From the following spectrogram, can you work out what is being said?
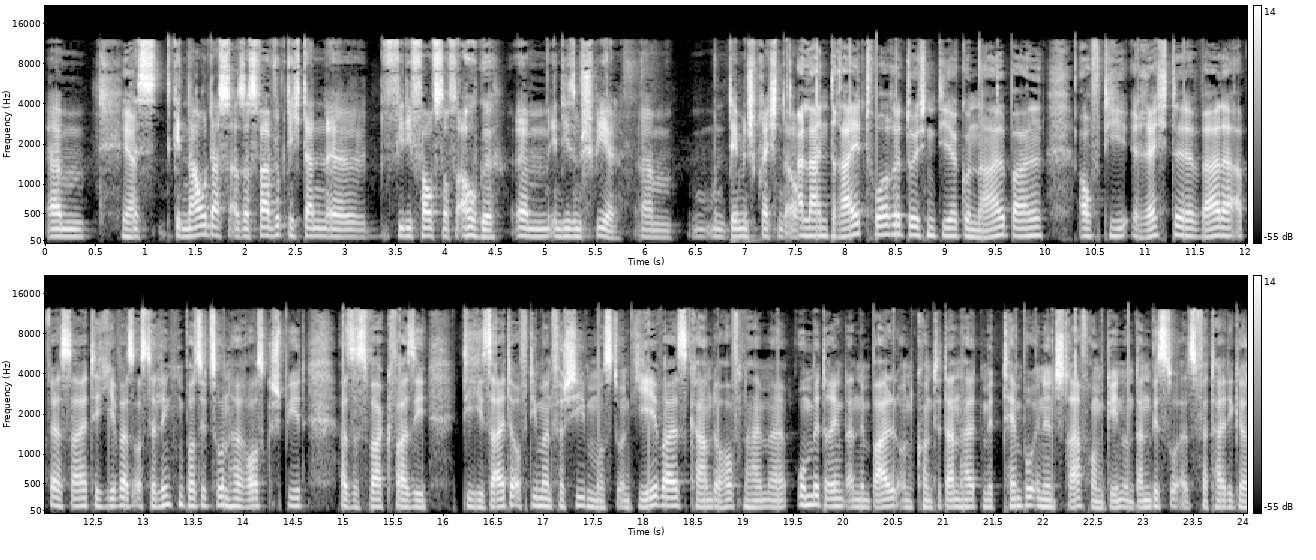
ähm, ja. das, genau das, also es war wirklich dann äh, wie die Faust aufs Auge ähm, in diesem Spiel ähm, und dementsprechend auch. Allein drei Tore durch einen Diagonalball auf die rechte Werder-Abwehrseite, jeweils aus der linken Position herausgespielt, also es war quasi die Seite, auf die man verschieben musste und jeweils kam der Hoffenheimer unbedingt an den Ball Ball und konnte dann halt mit Tempo in den Strafraum gehen und dann bist du als Verteidiger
